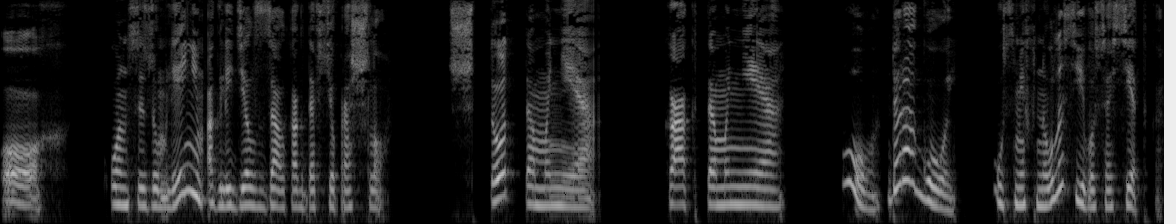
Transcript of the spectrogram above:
«Ох!» – он с изумлением оглядел зал, когда все прошло. «Что-то мне... как-то мне...» «О, дорогой!» – усмехнулась его соседка.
